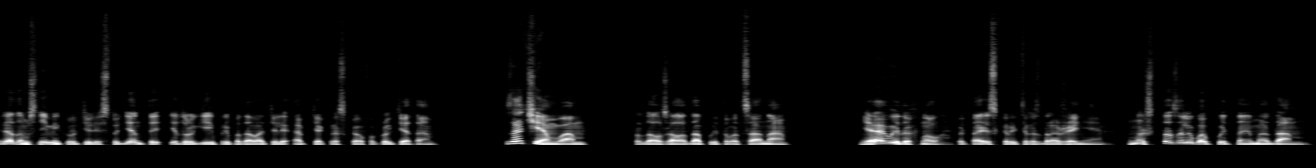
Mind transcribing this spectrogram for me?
Рядом с ними крутились студенты и другие преподаватели аптекарского факультета. «Зачем вам?» — продолжала допытываться она. Я выдохнул, пытаясь скрыть раздражение. «Ну что за любопытная мадам?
